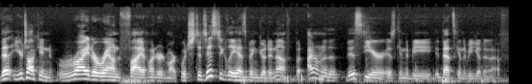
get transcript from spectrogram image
that you're talking right around 500 mark, which statistically has been good enough. But I don't know that this year is going to be that's going to be good enough.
